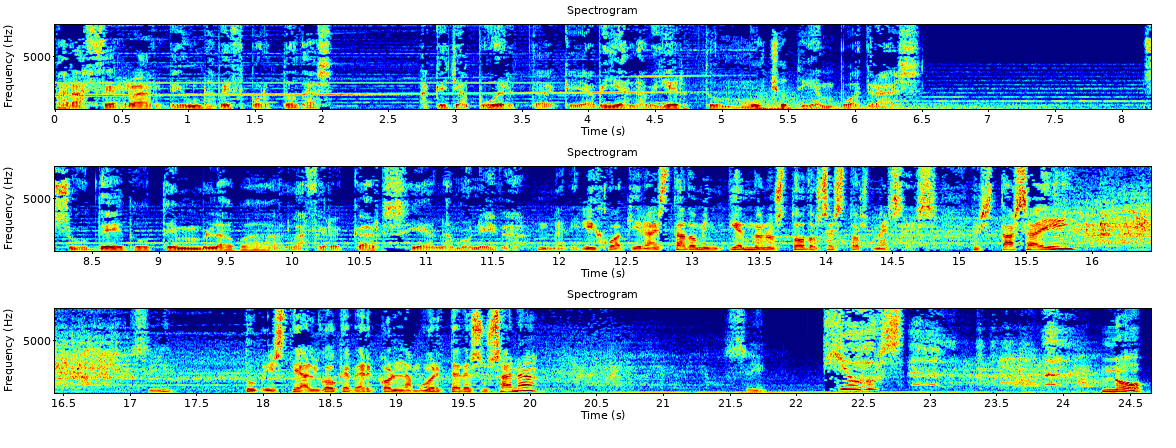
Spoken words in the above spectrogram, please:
para cerrar de una vez por todas aquella puerta que habían abierto mucho tiempo atrás. Su dedo temblaba al acercarse a la moneda. Me dirijo a quien ha estado mintiéndonos todos estos meses. ¿Estás ahí? Sí, ¿Tuviste algo que ver con la muerte de Susana? Sí. ¡Dios! No,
